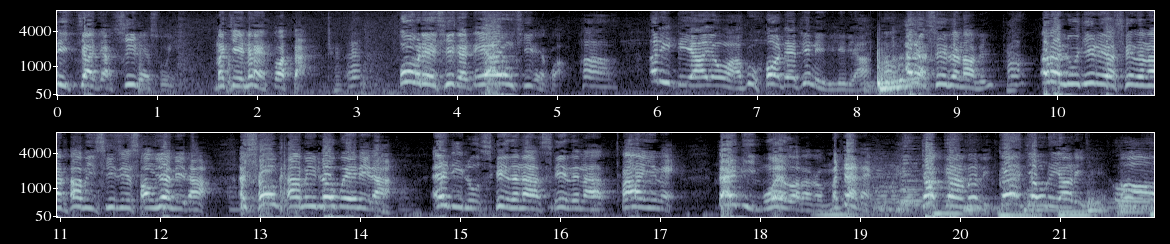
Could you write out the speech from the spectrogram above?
တိကျကျရှိတယ်ဆိုရင် မကျေနပ်ရင်သွားတက်ဥပဒေရှိတယ်တရားရုံးရှိတယ်ကွာဟာအဲ့ဒီတရားရုံးကအခုဟိုတယ်ဖြစ်နေပြီလေဗျာအဲ့ဒါစေတနာလေအဲ့ဒါလူကြီးတွေကစေတနာထားပြီးစီစဉ်ဆောင်ရွက်နေတာအရှုံးခံပြီးလုပ်ပေးနေတာအဲ့ဒီလိုစေတနာစေတနာထားရင်းနဲ့တိုက်ပြီးမွဲသွားတာတော့မတက်နိုင်ဘူးဓကံပဲလေကဲအကြောင်းတရားတွေပဲဟော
